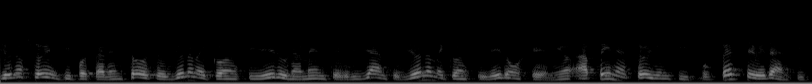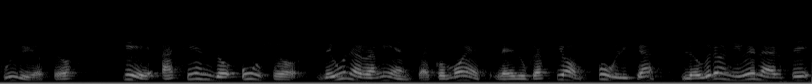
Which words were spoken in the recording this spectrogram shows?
yo no soy un tipo talentoso, yo no me considero una mente brillante, yo no me considero un genio, apenas soy un tipo perseverante y curioso que haciendo uso de una herramienta como es la educación pública, logró nivelarse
